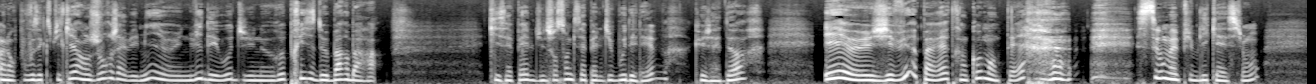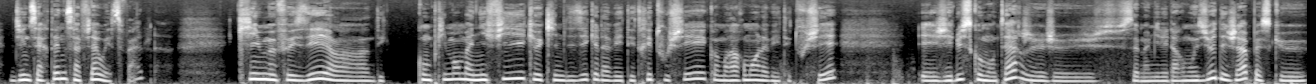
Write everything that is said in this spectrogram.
alors, pour vous expliquer, un jour, j'avais mis une vidéo d'une reprise de Barbara qui s'appelle d'une chanson qui s'appelle Du bout des lèvres que j'adore. Et euh, j'ai vu apparaître un commentaire sous ma publication d'une certaine Safia Westphal qui me faisait des compliments magnifiques, qui me disait qu'elle avait été très touchée, comme rarement elle avait été touchée. Et j'ai lu ce commentaire, ça m'a mis les larmes aux yeux déjà parce que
